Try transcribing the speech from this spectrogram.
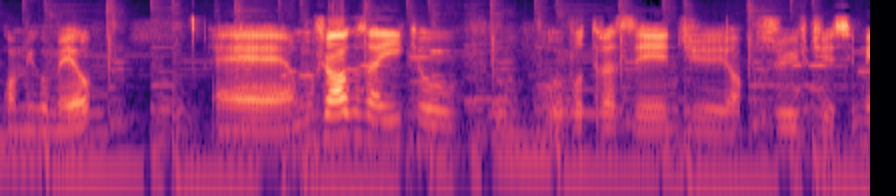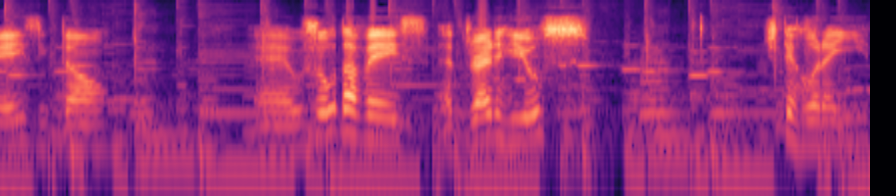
com um amigo meu. É, uns jogos aí que eu, eu vou trazer de Oculus Rift esse mês. Então, é, o jogo da vez é Dread Hills. De terror aí.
